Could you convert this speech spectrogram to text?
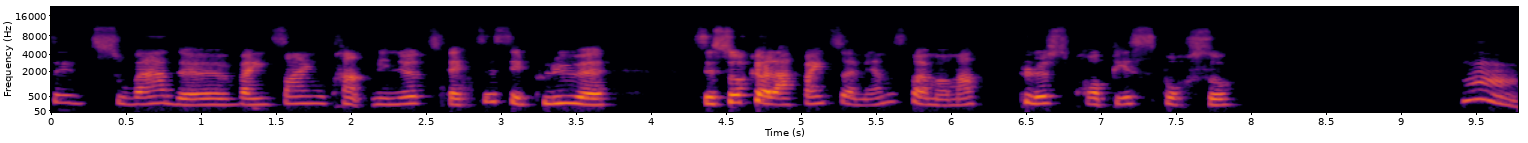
tu sais, souvent de 25-30 minutes. Fait que, tu sais, c'est plus. Euh, c'est sûr que la fin de semaine, c'est un moment plus propice pour ça. Hmm.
